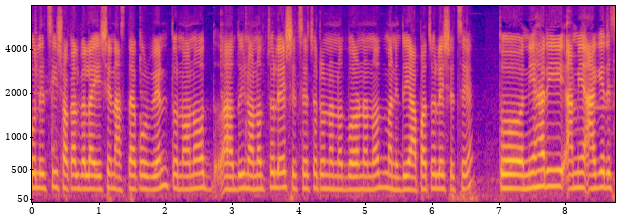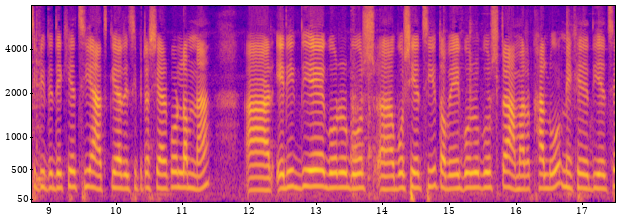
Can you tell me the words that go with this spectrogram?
বলেছি, সকালবেলা এসে নাস্তা করবেন। তো ননদ দুই ননদ চলে এসেছে, ছোট ননদ, বড় ননদ মানে দুই আপা চলে এসেছে। তো নিহারি, আমি আগে রেসিপিতে দেখিয়েছি, আজকে আর রেসিপিটা শেয়ার করলাম না। আর এদিক দিয়ে গরুর গোশ বসিয়েছি, তবে এই গরুর গোশটা আমার খালু মেখে দিয়েছে,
